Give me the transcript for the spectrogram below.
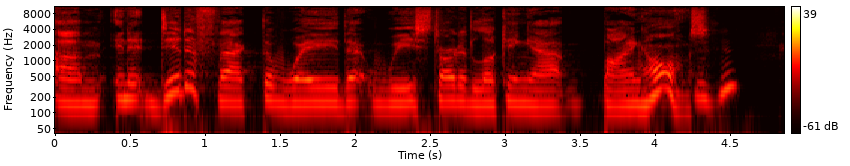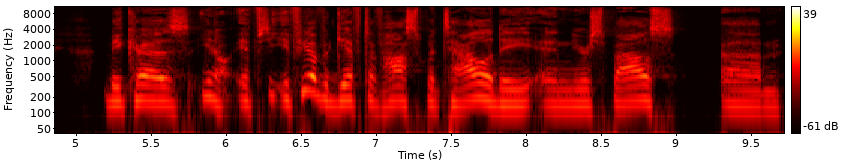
Um, and it did affect the way that we started looking at buying homes. Mm-hmm. Because, you know, if, if you have a gift of hospitality and your spouse, um,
